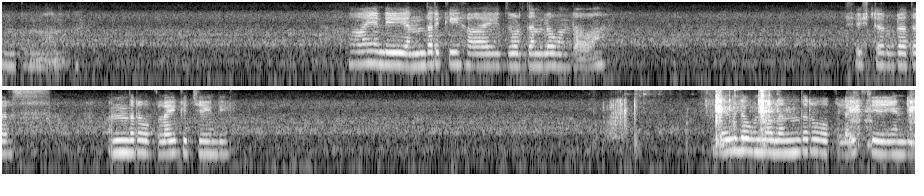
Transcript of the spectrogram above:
ఉంటున్నాను. హాయ్ అండి అందరికీ హాయ్. జోర్దన్లో ఉంటావా? Sister brothers. అందరూ ఒక లైక్ ఇచ్చేయండి. లైవ్లో ఉన్న వాళ్ళందరూ ఒక లైక్ చేయండి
